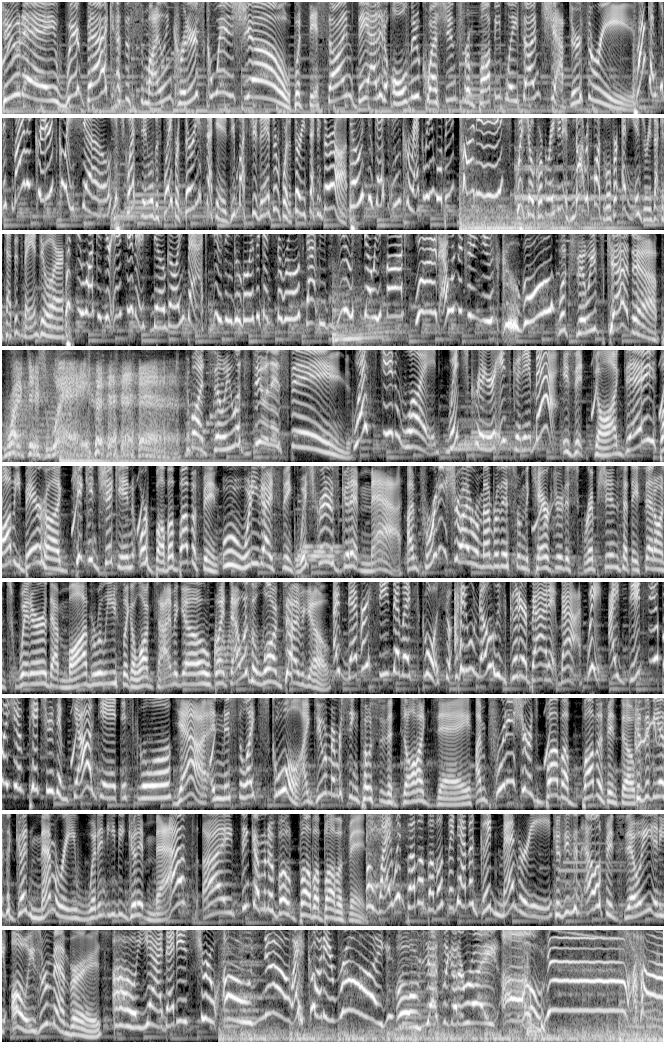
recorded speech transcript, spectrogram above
Today, we're back at the Smiling Critters Quiz Show! But this time, they added all new questions from Poppy Playtime Chapter 3. Welcome to the Smiling Critters Quiz Show! Each question will display for 30 seconds. You must choose an answer before the 30 seconds are up. Those who guess incorrectly will be punished! Quiz Show Corporation is not responsible for any injuries that contestants may endure. Once you lock in your answer, there's no going back. Using Google is against the rules. That means you, Snowi Fox! What? I wasn't gonna use Google! Look, Zoe, it's Catnap! Right this way! Come on, Zoe, let's do this thing! Question one Which critter is good at math? Is it Dog Day, Bobby Bear Hug, Kickin' Chicken, or Bubba Bubbaphant? Ooh, what do you guys think? Which critter's good at math? I'm pretty sure I remember this from the character descriptions that they said on Twitter that Mob released like a long time ago. Wait, that was a long time ago. I've never seen them at school, so I don't know who's good or bad at math. Wait, I did see a bunch of pictures of Dog Day at the school. Yeah, in Miss Delight's school. I do remember seeing posters of Dog Day. I'm pretty sure it's Bubba Bubbaphant though, because if he has a good memory, wouldn't he be good at math? I think I'm gonna vote Bubba Bubbaphant. But why would Bubba Bubbaphant have a good memory? Because he's an elephant, Zoe, and he always remembers. Oh, yeah, that is true. Oh, no, I got it wrong. Oh, yes, I got it right! Oh! No! Oh,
